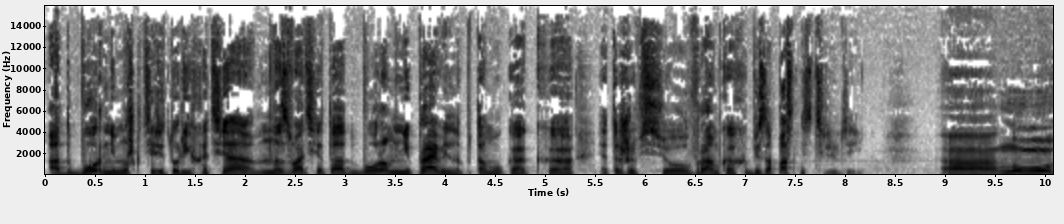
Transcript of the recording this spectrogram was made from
отбор немножко территории, хотя назвать это отбором неправильно, потому как это же все в рамках безопасности людей. А, ну,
